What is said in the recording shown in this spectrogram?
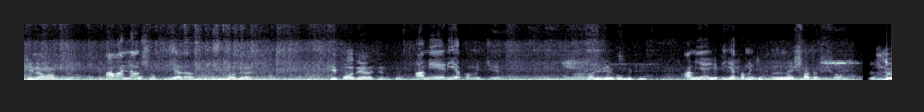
কি নাম আপনার? আমার নাম সুপ্রিয়া দত্ত। কি পদে আছেন? কি পদে আছেন তো আমি এরিয়া কমিটির। এরিয়া কমিটি? আমি এরিয়া কমিটির সদস্য। বিরুদ্ধে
